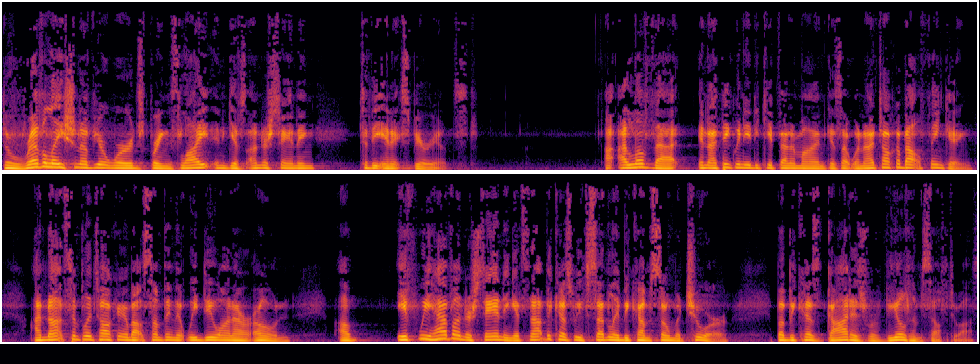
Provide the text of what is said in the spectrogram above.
The revelation of your words brings light and gives understanding to the inexperienced. I love that, and I think we need to keep that in mind because when I talk about thinking, I'm not simply talking about something that we do on our own. Uh, if we have understanding, it's not because we've suddenly become so mature, but because God has revealed Himself to us.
